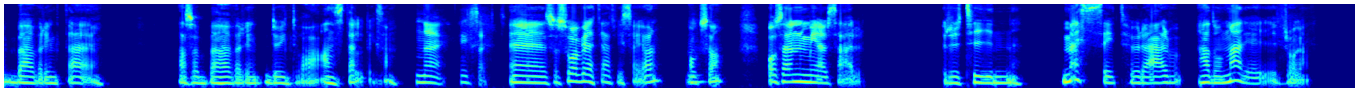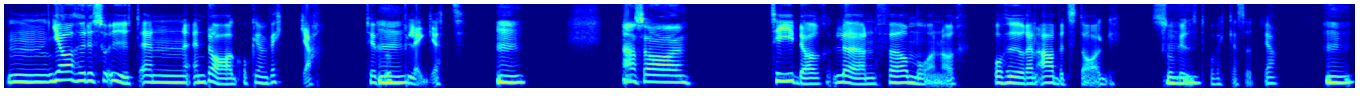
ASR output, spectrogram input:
behöver inte, alltså behöver du inte vara anställd. Liksom. Nej, exakt. Eh, så så vet jag att vissa gör också. Och sen mer så här rutinmässigt hur det är. Hade hon med det i frågan? Mm, ja, hur det såg ut en, en dag och en vecka. Typ Mm. upplägget. Mm. Alltså, Tider, lön, förmåner och hur en arbetsdag såg Mm. ut och vecka såg ut. Ja. mm.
